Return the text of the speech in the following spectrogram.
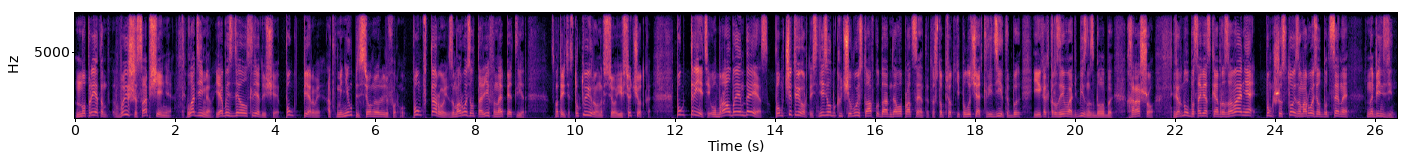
Но при этом выше сообщение. Владимир, я бы сделал следующее. Пункт первый. Отменил пенсионную реформу. Пункт второй. Заморозил тарифы на 5 лет. Смотрите, структурировано все, и все четко. Пункт третий. Убрал бы НДС. Пункт четвертый. Снизил бы ключевую ставку до 1%. Это чтобы все-таки получать кредиты и как-то развивать бизнес было бы хорошо. Вернул бы советское образование. Пункт шестой. Заморозил бы цены на бензин.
